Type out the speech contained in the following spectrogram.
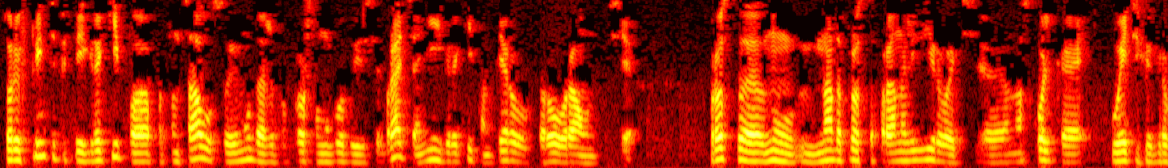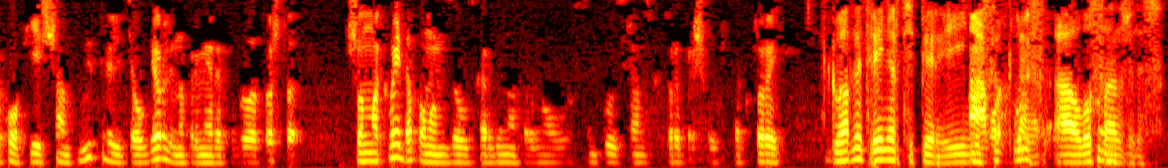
которые, в принципе, это игроки по потенциалу своему, даже по прошлому году, если брать, они игроки там первого, второго раунда все. Просто, ну, надо просто проанализировать, э, насколько у этих игроков есть шанс выстрелить, а у Берли, например, это было то, что Шон Маквей, да, по-моему, зовут координатор нового Сент-Луис Рамс, который пришел, который... Главный тренер теперь, и не а, Сент-Луис, вот, да. а Лос-Анджелес.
